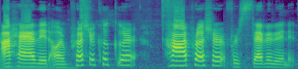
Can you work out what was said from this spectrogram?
I have it on pressure cooker, high pressure for seven minutes.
